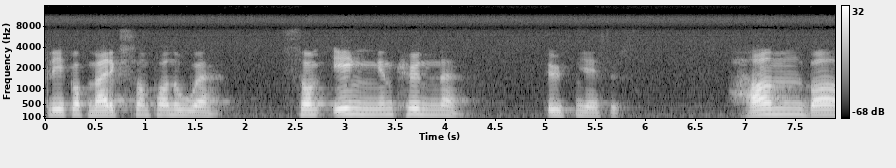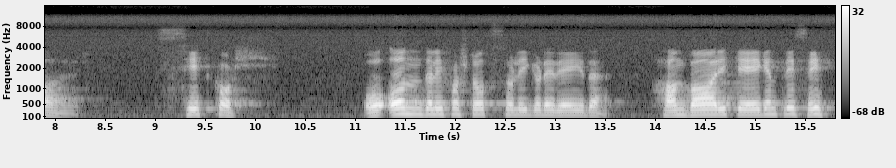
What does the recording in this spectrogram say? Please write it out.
slik oppmerksom på noe som ingen kunne uten Jesus. Han bar sitt kors. Og åndelig forstått så ligger det det i det. Han bar ikke egentlig sitt,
